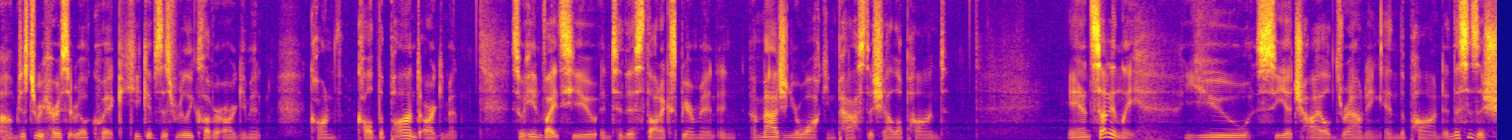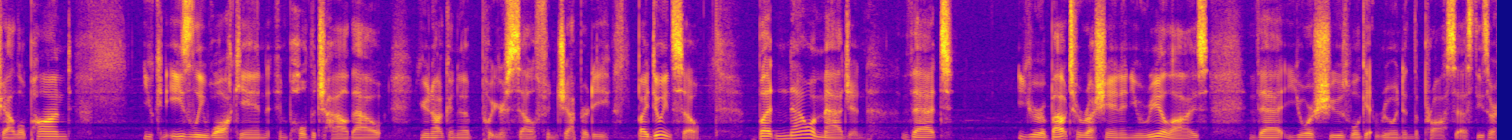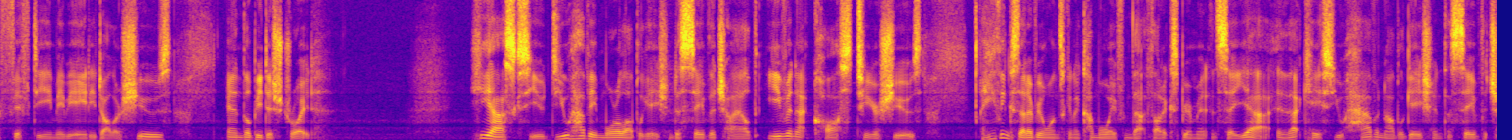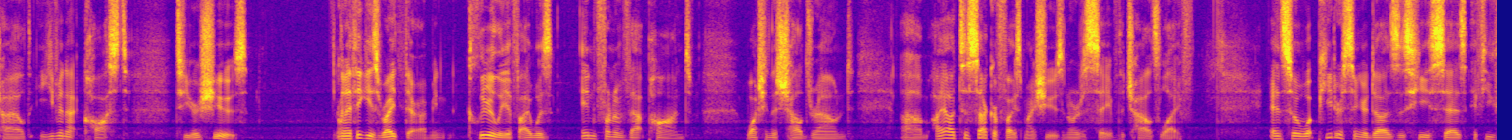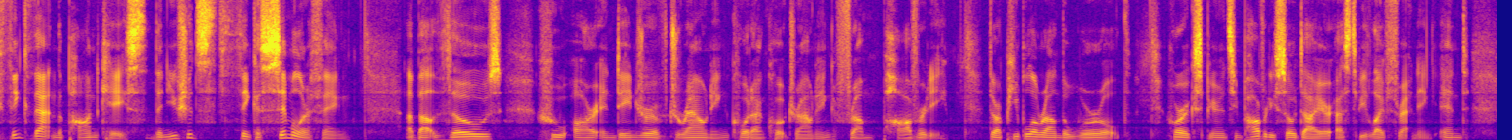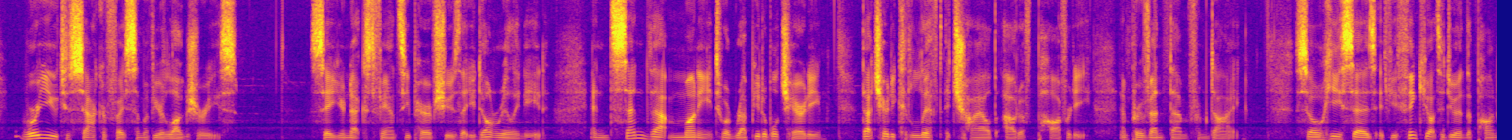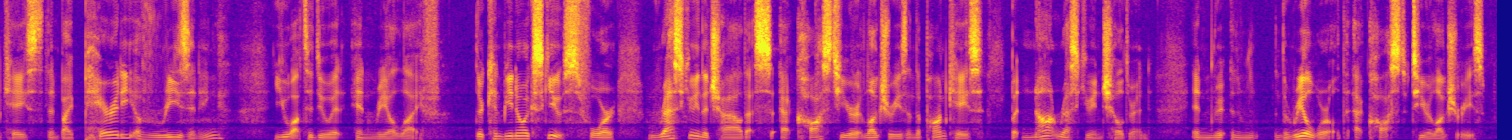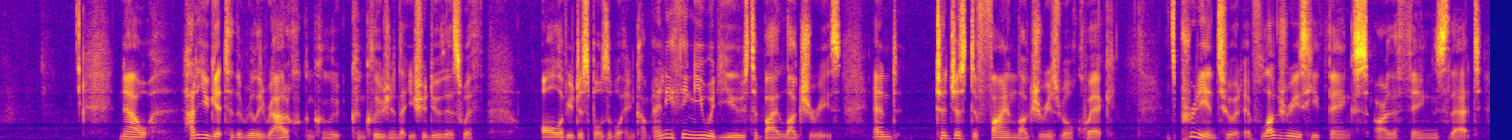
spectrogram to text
Um, just to rehearse it real quick, he gives this really clever argument called, called the pond argument. So, he invites you into this thought experiment and imagine you're walking past a shallow pond. And suddenly, you see a child drowning in the pond. And this is a shallow pond. You can easily walk in and pull the child out. You're not going to put yourself in jeopardy by doing so. But now imagine that you're about to rush in and you realize that your shoes will get ruined in the process. These are 50, maybe $80 shoes, and they'll be destroyed. He asks you, Do you have a moral obligation to save the child, even at cost to your shoes? He thinks that everyone's going to come away from that thought experiment and say, Yeah, in that case, you have an obligation to save the child, even at cost to your shoes. And I think he's right there. I mean, clearly, if I was in front of that pond watching this child drown, um, I ought to sacrifice my shoes in order to save the child's life. And so, what Peter Singer does is he says, if you think that in the pond case, then you should think a similar thing about those who are in danger of drowning, quote unquote, drowning from poverty. There are people around the world who are experiencing poverty so dire as to be life threatening. And were you to sacrifice some of your luxuries, say your next fancy pair of shoes that you don't really need, and send that money to a reputable charity, that charity could lift a child out of poverty and prevent them from dying. So he says if you think you ought to do it in the pond case, then by parity of reasoning, you ought to do it in real life. There can be no excuse for rescuing the child at, at cost to your luxuries in the pond case, but not rescuing children in, in, in the real world at cost to your luxuries. Now, how do you get to the really radical conclu- conclusion that you should do this with all of your disposable income? Anything you would use to buy luxuries. And to just define luxuries real quick, it's pretty intuitive. Luxuries, he thinks, are the things that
